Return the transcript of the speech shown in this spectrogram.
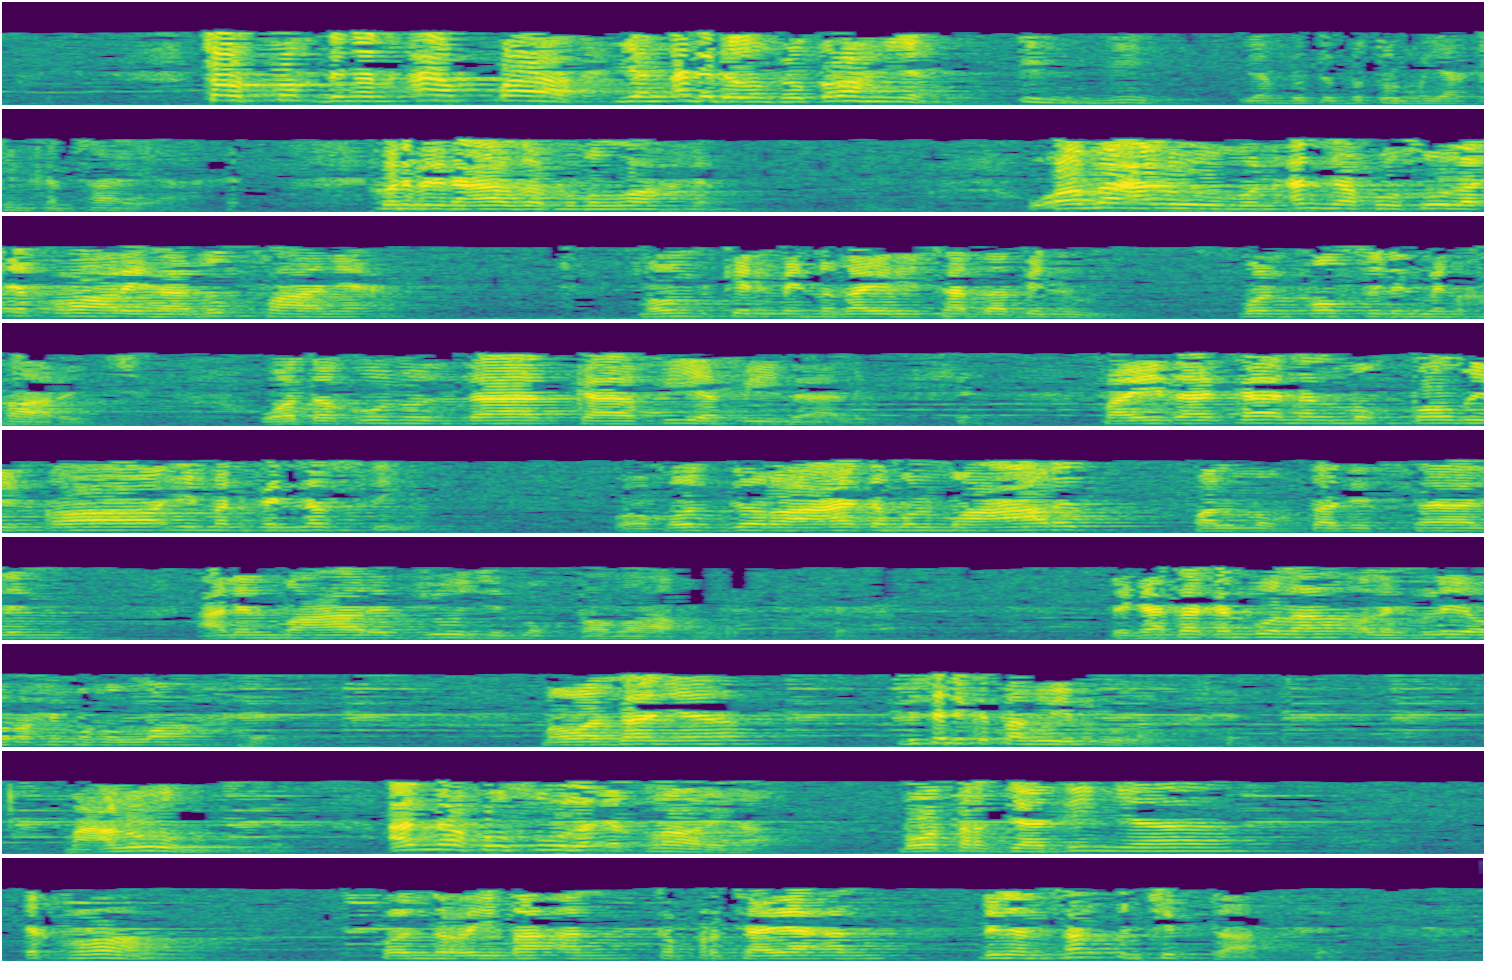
Cocok dengan apa yang ada dalam fitrahnya. Ini yang betul-betul meyakinkan saya. Wa ma'lumun anna husula iqrariha nutfani' ممكن من غير سبب منفصل من خارج وتكون الذات كافية في ذلك. فإذا كان المقتضي قائما في النفس وقدر عدم المعارض فالمقتضي السالم عن المعارض يوجب مقتضاه. Dikatakan pula oleh beliau rahimahullah bahwasanya bisa diketahui pula maklum anna husul iqrariha bahwa terjadinya iqrar penerimaan kepercayaan dengan sang pencipta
